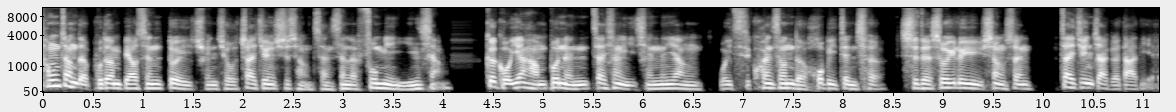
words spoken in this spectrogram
通胀的不断飙升对全球债券市场产生了负面影响。各国央行不能再像以前那样维持宽松的货币政策，使得收益率上升，债券价格大跌。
